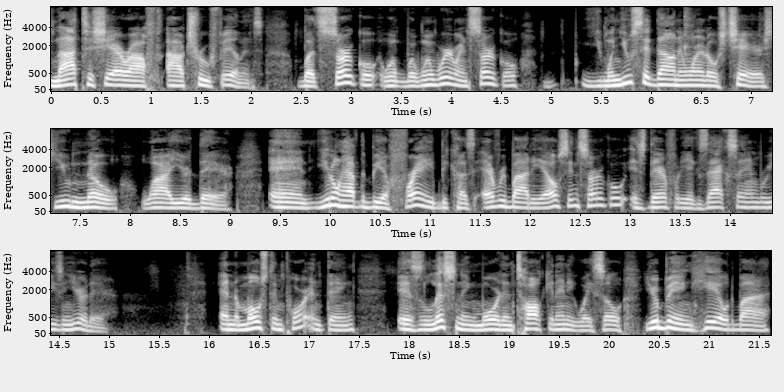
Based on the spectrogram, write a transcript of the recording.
not to share our, our true feelings. But circle, when, when we're in circle, when you sit down in one of those chairs, you know why you're there. And you don't have to be afraid because everybody else in circle is there for the exact same reason you're there. And the most important thing is listening more than talking anyway. So you're being healed by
